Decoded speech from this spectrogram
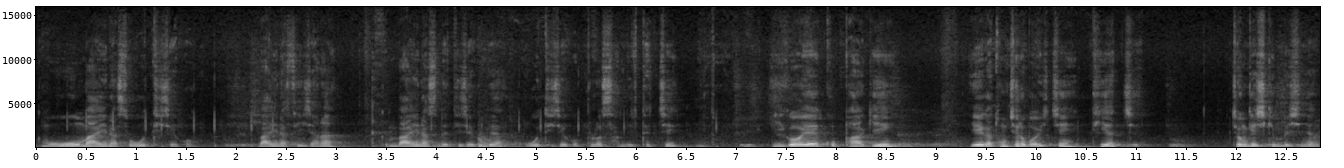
그럼 5 마이너스 5t 제곱 마이너스 2잖아. 그럼 마이너스 몇 t 제곱이야? 5t 제곱 플러스 3 이렇게 됐지? 이거에 곱하기 얘가 통째로 뭐 있지? t였지. 전개시키면 몇이냐?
